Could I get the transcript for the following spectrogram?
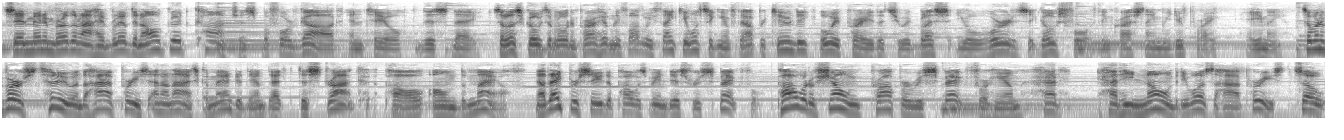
said, Men and brethren, I have lived in all good conscience before God until this day. So let's go to the Lord in prayer. Heavenly Father, we thank you once again for the opportunity. Lord, we pray that you would bless your word as it goes forth. In Christ's name we do pray. Amen. So in verse 2, and the high priest Ananias commanded them that to strike Paul on the mouth. Now they perceived that Paul was being disrespectful. Paul would have shown proper respect for him had had he known that he was the high priest. So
